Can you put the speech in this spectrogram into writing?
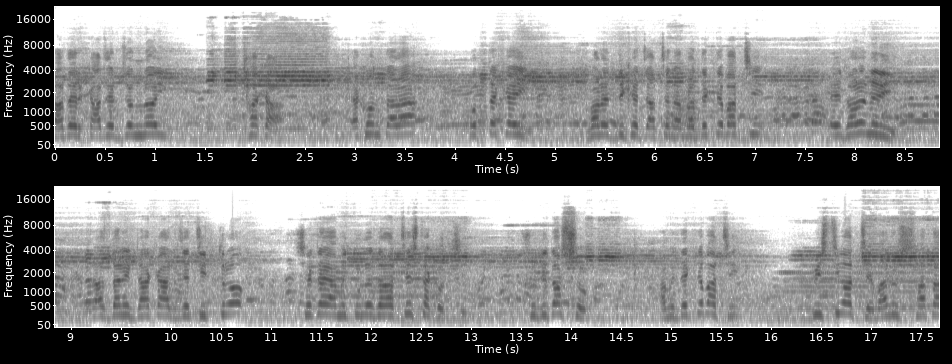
তাদের কাজের জন্যই থাকা। এখন তারা প্রত্যেকেই ঘরের দিকে যাচ্ছেন। আমরা দেখতে পাচ্ছি এই ধরনেরই রাজধানী ঢাকার যে চিত্র, সেটাই আমি তুলে ধরার চেষ্টা করছি। শুধু দর্শক, আমি দেখতে পাচ্ছি বৃষ্টি হচ্ছে, মানুষ ছাতা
